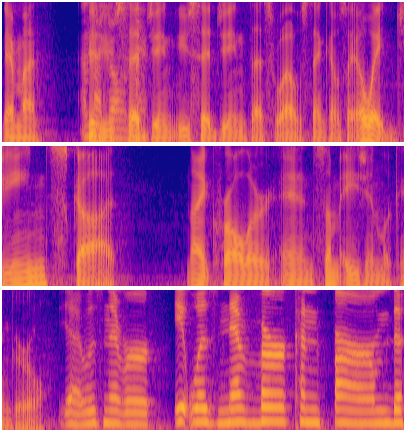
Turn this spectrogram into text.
never mind. Because you said there. Jean, you said Jean. That's what I was thinking. I was like, oh wait, Jean, Scott, Nightcrawler, and some Asian-looking girl. Yeah, it was never. It was never confirmed.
